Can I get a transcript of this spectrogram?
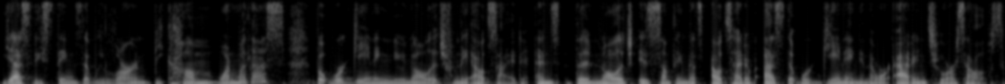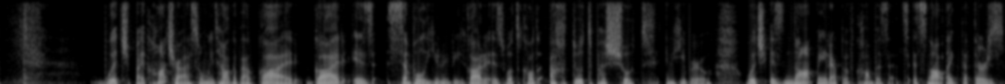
yes, these things that we learn become one with us, but we're gaining new knowledge from the outside. And the knowledge is something that's outside of us that we're gaining and that we're adding to ourselves which by contrast, when we talk about God, God is simple unity. God is what's called achdut pashut in Hebrew, which is not made up of composites. It's not like that there's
